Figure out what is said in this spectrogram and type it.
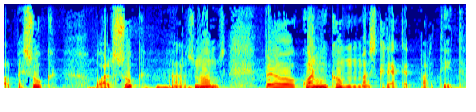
el PSUC o el SUC, els noms. Però quan i com es crea aquest partit?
